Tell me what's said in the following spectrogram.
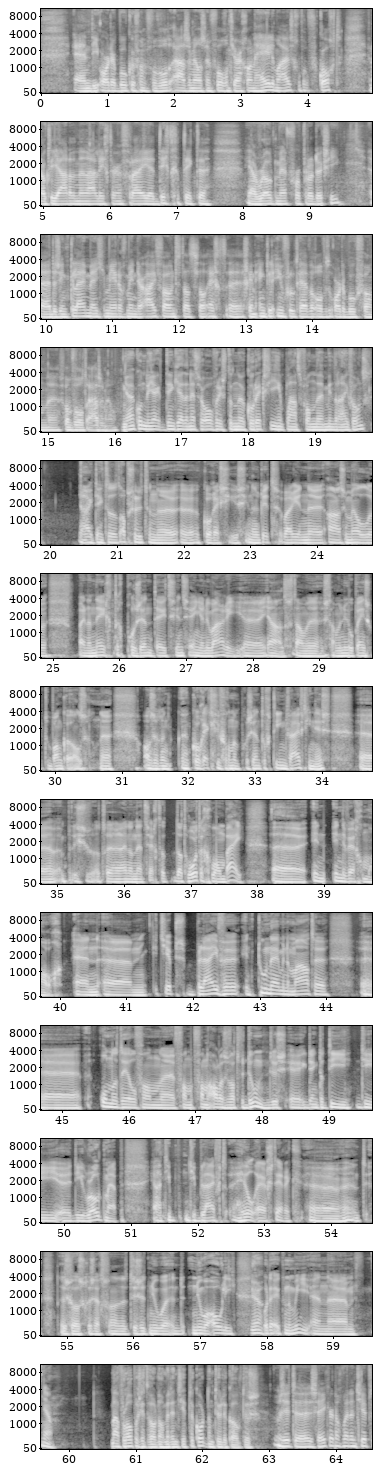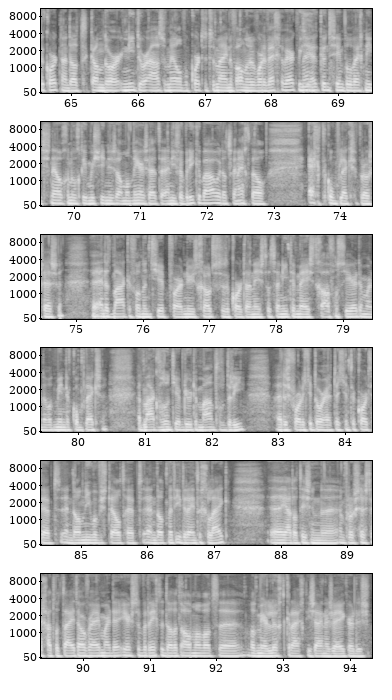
En die orderboeken van, van bijvoorbeeld ASML zijn volgend jaar gewoon helemaal uitverkocht. En ook de jaren daarna ligt er een vrij dichtgetikte ja, roadmap voor productie. Uh, dus een klein beetje meer of minder iPhones, dat zal echt uh, geen enkele invloed hebben op het orderboek van, uh, van bijvoorbeeld ASML. Ja, Koen, denk jij er net zo over? Is het een correctie in plaats van minder iPhones? Ja, ik denk dat het absoluut een uh, correctie is. In een rit waarin uh, ASML bijna 90% deed sinds 1 januari. ja, dan staan we, staan we nu opeens op de banken als er een, als er een, correctie van een procent of 10, 15 is. precies wat Reiner net zegt, dat, dat hoort er gewoon bij in, in de weg omhoog. En ehm, chips blijven in toenemende mate onderdeel van, van, van alles wat we doen. Dus ik denk dat die, die, die roadmap, ja, die, die blijft heel erg sterk. Uh, er is wel eens gezegd van het is het nieuwe, nieuwe olie voor de economie. En uh, ja. Maar voorlopig zitten we ook nog met een chiptekort natuurlijk ook dus. We zitten zeker nog met een chiptekort. Nou, dat kan door, niet door ASML op een korte termijn of andere worden weggewerkt. Want je kunt simpelweg niet snel genoeg die machines allemaal neerzetten en die fabrieken bouwen. Dat zijn echt wel echt complexe processen. Eh, en het maken van een chip waar nu het grootste tekort aan is, dat zijn niet de meest geavanceerde, maar de wat minder complexe. Het maken van zo'n chip duurt een maand of drie. Eh, dus voordat je door hebt dat je een tekort hebt en dan nieuwe besteld hebt en dat met iedereen tegelijk. Uh, ja, dat is een, een proces, daar gaat wat tijd overheen. Maar de eerste berichten dat het allemaal wat, wat meer lucht krijgt, die zijn er zeker. Dus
